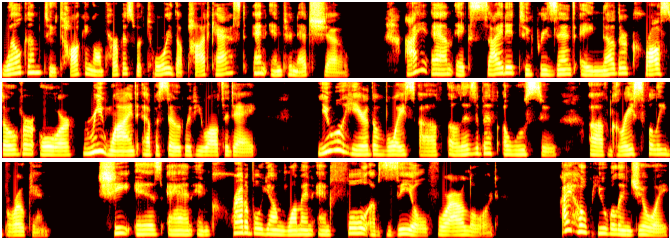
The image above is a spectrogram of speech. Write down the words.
Welcome to Talking on Purpose with Tori, the podcast and internet show. I am excited to present another crossover or rewind episode with you all today. You will hear the voice of Elizabeth Owusu of Gracefully Broken. She is an incredible young woman and full of zeal for our Lord. I hope you will enjoy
